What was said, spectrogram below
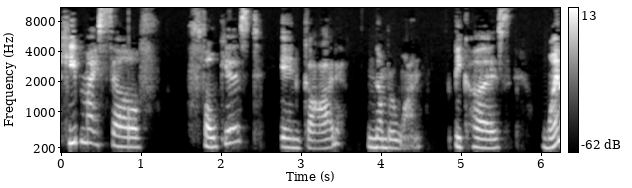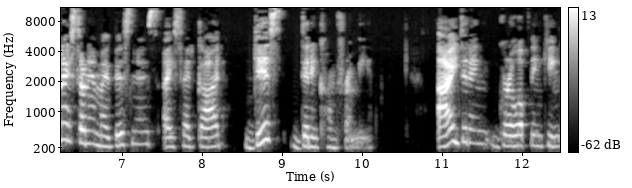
keep myself focused in God, number one, because when I started my business, I said, God, this didn't come from me. I didn't grow up thinking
